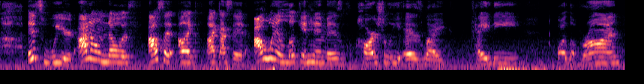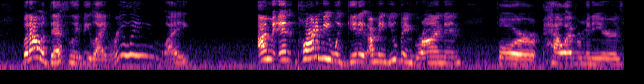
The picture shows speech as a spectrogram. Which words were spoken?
it's weird. I don't know if I'll say like like I said, I wouldn't look at him as harshly as like KD or LeBron, but I would definitely be like, really? Like I mean and part of me would get it. I mean, you've been grinding for however many years,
